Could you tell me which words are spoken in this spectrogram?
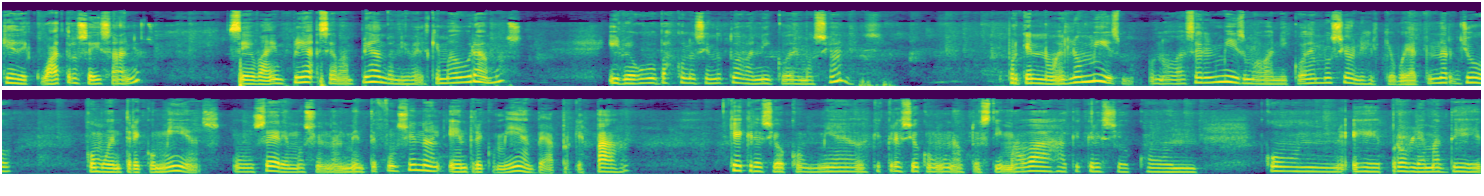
que de 4 o 6 años se va, se va ampliando a nivel que maduramos y luego vas conociendo tu abanico de emociones. Porque no es lo mismo, o no va a ser el mismo abanico de emociones el que voy a tener yo como entre comillas, un ser emocionalmente funcional, entre comillas, vea, porque es paja, que creció con miedo, que creció con una autoestima baja, que creció con, con eh, problemas de,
